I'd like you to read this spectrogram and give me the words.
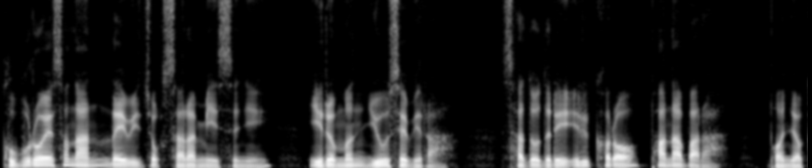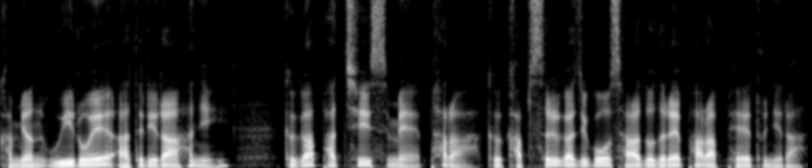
구브로에서 난 레위족 사람이 있으니 이름은 요셉이라. 사도들이 일컬어 바나바라. 번역하면 위로의 아들이라 하니 그가 밭이 있음에 팔아 그 값을 가지고 사도들의 팔 앞에 두니라.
